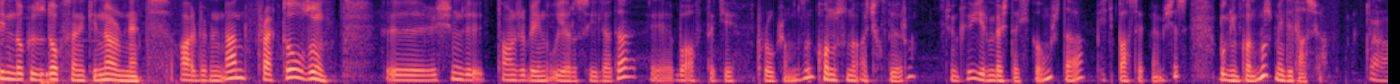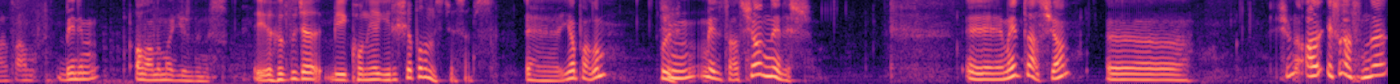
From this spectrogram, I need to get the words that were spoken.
1992 Nervenet albümünden Fractal Zoom. Ee, şimdi Tanju Bey'in uyarısıyla da e, bu haftaki programımızın konusunu açıklıyorum. Çünkü 25 dakika olmuş daha hiç bahsetmemişiz. Bugün konumuz meditasyon. Aa, tam benim alanıma girdiniz. Ee, hızlıca bir konuya giriş yapalım istiyorsanız. Ee, yapalım. Buyurun. Şimdi meditasyon nedir? Ee, meditasyon ee, şimdi esasında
